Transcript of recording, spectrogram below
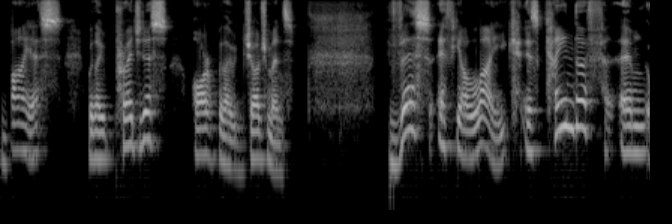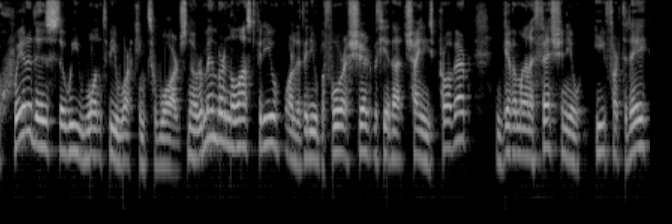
bias, without prejudice, or without judgment. This, if you like, is kind of um, where it is that we want to be working towards. Now, remember in the last video or the video before, I shared with you that Chinese proverb: "Give a man a fish and he'll eat for today.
